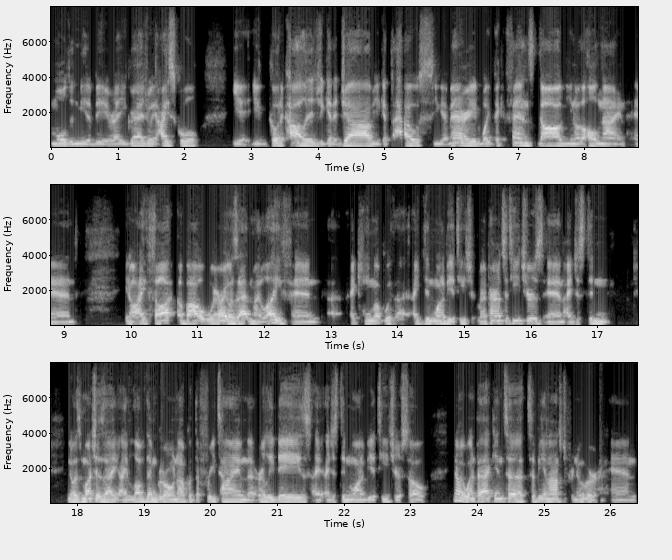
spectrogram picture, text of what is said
molded me to be right? You graduate high school you, you go to college you get a job you get the house you get married white picket fence dog you know the whole nine. And you know i thought about where i was at in my life and i came up with i, didn't want to be a teacher. My parents are teachers and i just didn't you know as much as i, I loved them growing up with the free time the early days I, I just didn't want to be a teacher. So you know, I went back into to be an entrepreneur, and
